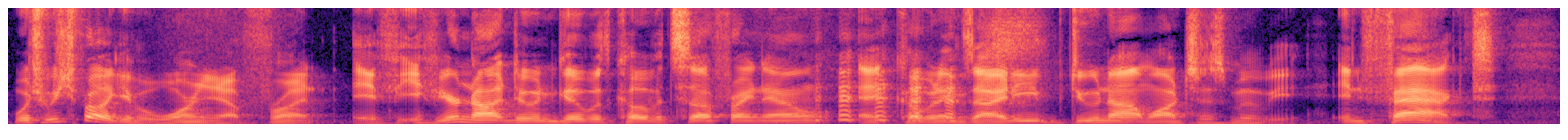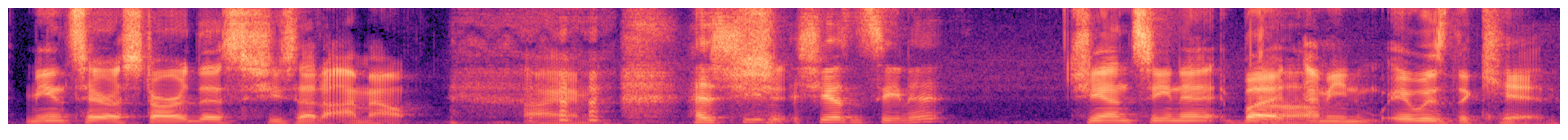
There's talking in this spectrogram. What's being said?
which we should probably give a warning up front. If if you're not doing good with COVID stuff right now and COVID anxiety, do not watch this movie. In fact, me and Sarah started this. She said, "I'm out. I'm." Has she? She- She, hasn't seen it. She hadn't seen it, but Oh. I mean, it was the kid.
